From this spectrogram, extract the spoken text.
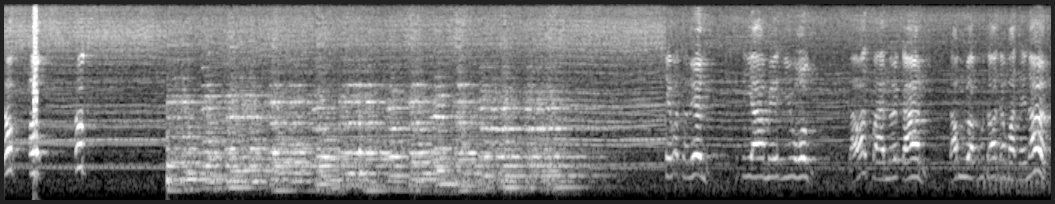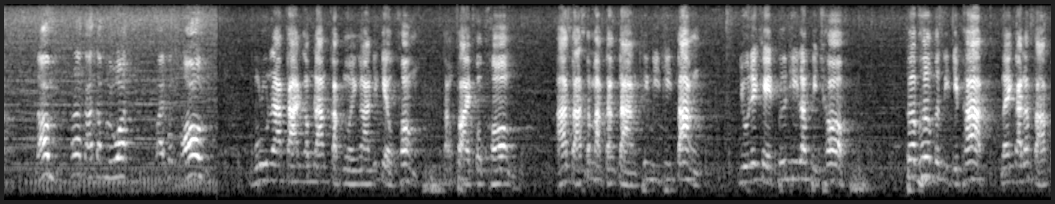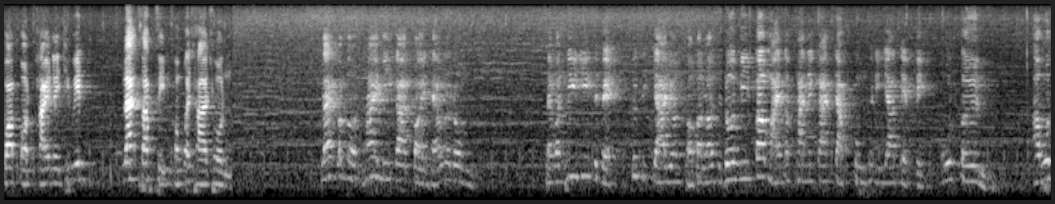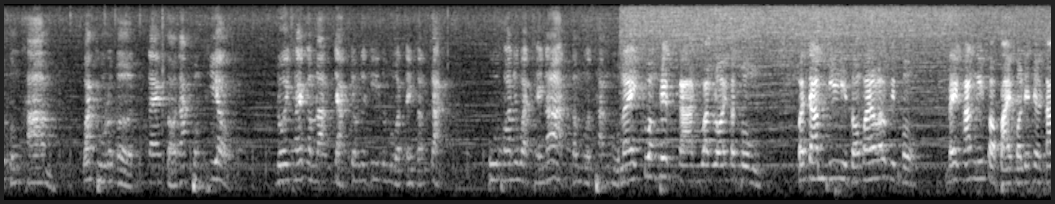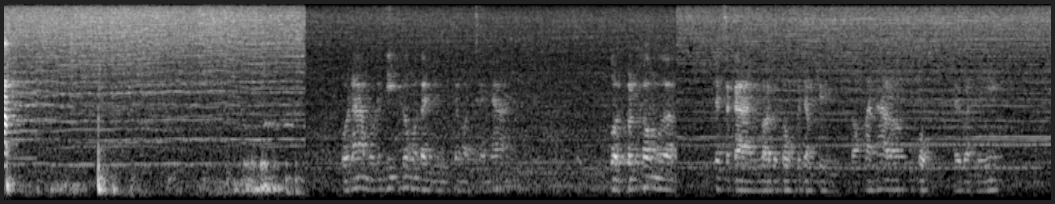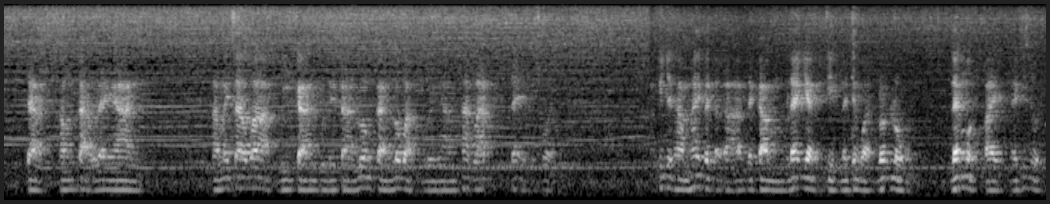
ยกอกอึกเทวัฒเรียนพิทยาเมธีวงศ์สารวัตรฝ่ายอำนวยการตำรวจภูธรจังหวัดชัยนาทนำข้าราชการตำรวจฝ่ายปกครอง บูรณาการกำลังกับหน่วยงานที่เกี่ยวข้องทั้งฝ่ายปกครอง อาสาสมัครต่างๆ ที่มีที่ตั้งอยู่ในเขตพื้นที่รับผิดชอบ เพื่อเพิ่มประสิทธิภาพในการรักษาความปลอดภัยในชีวิต และทรัพย์สินของประชาชน และกำหนดให้มีการปล่อยแถวระดม ในวันที่ 21 พฤศจิกายน 2510โดยมีเป้าหมายสำคัญในการจับกลุ่มคดียาเสพติดอาวุธปืน อาวุธสงคราม วัตถุระเบิดแรงต่อนักท่องเที่ยว โดยใช้กำลังจากเจ้าหน้าที่ตำรวจในสังกัดภูธรจังหวัดชัยนาทตำรวจทางหลวงในช่วงเทศกาลวันลอยกระทง ประจำปี 2516 ในครั้งนี้ต่อไปขอเรียนเชิญครับหัวหน้ามูลนิธิร่วมกันอยู่จังหวัดชัยนาท ตรวจคนเข้าเมืองเทศกาลลอยกระทงประจำปี 2566 ในวันนี้ จากคำกล่าวรายงานทำให้ทราบว่ามีการบูรณาการร่วมกันระหว่างหน่วยงานภาครัฐและเอกชนที่จะทำให้เป็นอาชญากรรมและยาติดในจังหวัดลดลงและหมดไปในที่สุด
